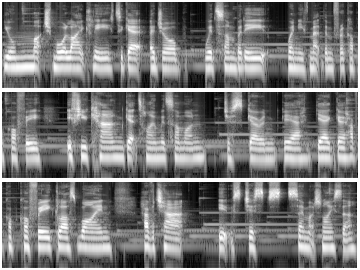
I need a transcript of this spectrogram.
You're much more likely to get a job with somebody when you've met them for a cup of coffee. If you can get time with someone, just go and, yeah, yeah, go have a cup of coffee, glass of wine, have a chat. It's just so much nicer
